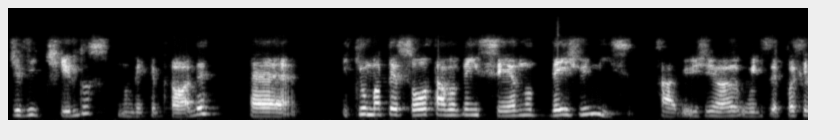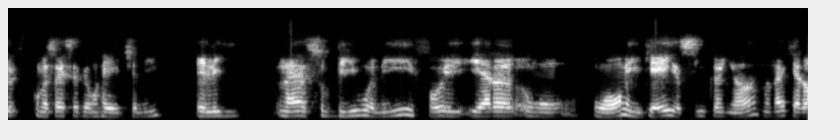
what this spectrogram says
divididos no Big Brother, é, e que uma pessoa estava vencendo desde o início, sabe? O Jean Willis, depois que ele começou a receber um hate ali, ele né, subiu ali foi e era um, um homem gay assim ganhando, né, que era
